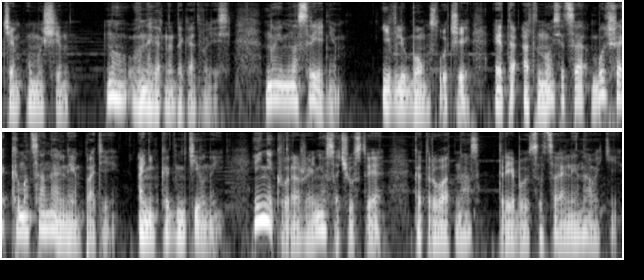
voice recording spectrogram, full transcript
чем у мужчин. Ну, вы, наверное, догадывались. Но именно в среднем. И в любом случае это относится больше к эмоциональной эмпатии, а не к когнитивной, и не к выражению сочувствия, которого от нас требуют социальные навыки.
